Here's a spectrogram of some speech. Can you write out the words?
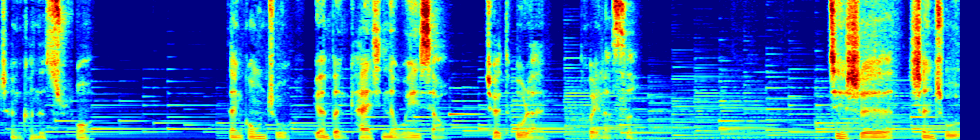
诚恳地说。但公主原本开心的微笑却突然褪了色。即使身处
